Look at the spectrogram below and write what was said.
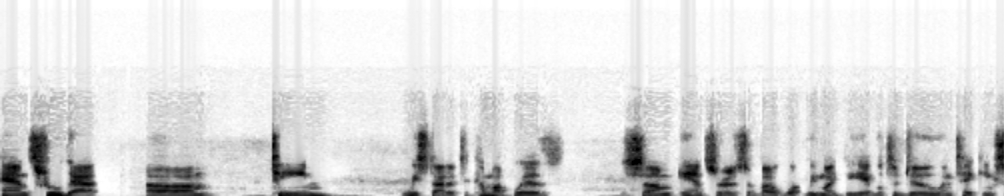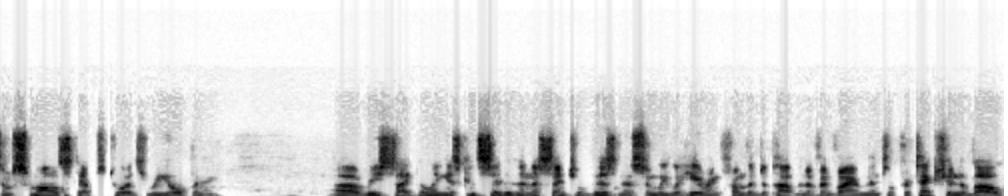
And through that um, team, we started to come up with some answers about what we might be able to do and taking some small steps towards reopening. Uh, recycling is considered an essential business, and we were hearing from the Department of Environmental Protection about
